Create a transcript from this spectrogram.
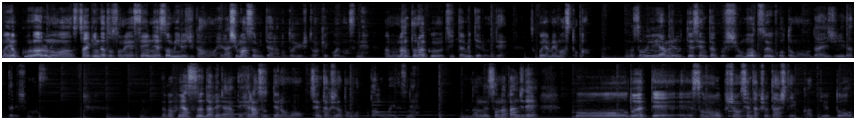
まあ、よくあるのは、最近だとその SNS を見る時間を減らしますみたいなことを言う人は結構いますね。あのなんとなく Twitter 見てるんで、そこやめますとか。そういうやめるっていう選択肢を持つことも大事だったりします。だから増やすだけじゃなくて減らすっていうのも選択肢だと思った方がいいですね。なんで、そんな感じで、こう、どうやってそのオプション、選択肢を出していくかっていうと、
